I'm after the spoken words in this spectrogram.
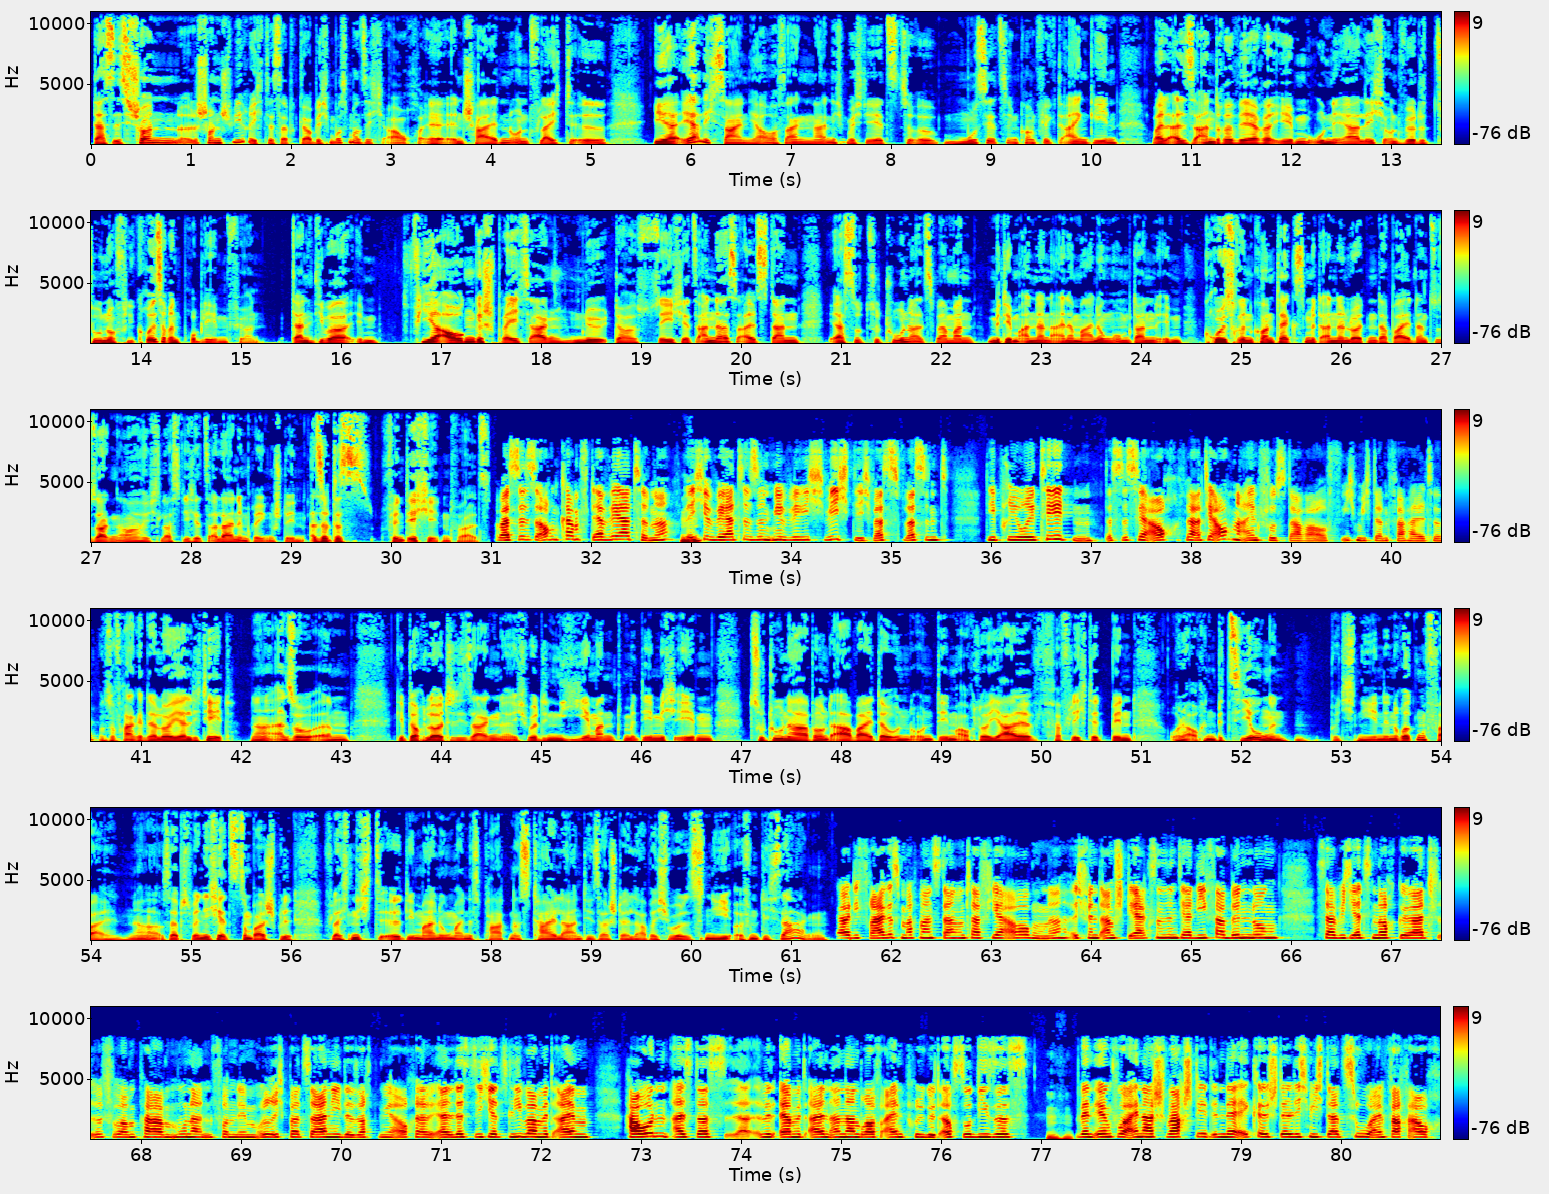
das ist schon, schon schwierig. Deshalb, glaube ich, muss man sich auch äh, entscheiden und vielleicht äh, eher ehrlich sein, ja, auch sagen, nein, ich möchte jetzt, äh, muss jetzt in Konflikt eingehen, weil alles andere wäre eben unehrlich und würde zu noch viel größeren Problemen führen. Dann lieber im Vier-Augen-Gespräch sagen, nö, das sehe ich jetzt anders, als dann erst so zu tun, als wäre man mit dem anderen einer Meinung, um dann im größeren Kontext mit anderen Leuten dabei dann zu sagen, oh, ich lasse dich jetzt allein im Regen stehen. Also das finde ich jedenfalls. Aber es ist auch ein Kampf der Werte, ne? Mhm. Welche Werte sind mir wirklich wichtig? Was, was sind die Prioritäten? Das ist ja auch, hat ja auch einen Einfluss darauf, wie ich mich dann verhalte. Und so Frage der Loyalität, ne? Also ähm, gibt auch Leute, die sagen, ich würde nie jemand, mit dem ich eben zu tun habe und arbeite und, und dem auch loyal verpflichtet bin oder auch in Beziehungen würde ich nie in den Rücken fallen. Ne? Selbst wenn ich jetzt zum Beispiel vielleicht nicht äh, die Meinung meines Partners teile an dieser Stelle, aber ich würde es nie öffentlich sagen. Ja, aber die Frage ist, macht man es dann unter vier Augen? Ne? Ich finde, am stärksten sind ja die Verbindungen, das habe ich jetzt noch gehört äh, vor ein paar Monaten von dem Ulrich Bazzani, der sagt mir auch, er, er lässt sich jetzt lieber mit einem hauen, als dass äh, er mit allen anderen drauf einprügelt. Auch so dieses, mhm. wenn irgendwo einer schwach steht in der Ecke, stelle ich mich dazu, einfach auch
